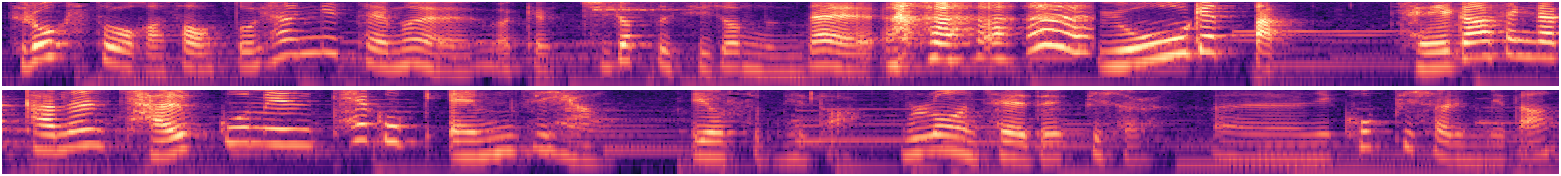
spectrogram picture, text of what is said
드럭스토어 가서 또 향기템을 이렇게 쥐잡듯 뒤졌는데 요게 딱 제가 생각하는 잘 꾸민 태국 MZ향 이었습니다. 물론 제 뇌피셜, 아니 코피셜입니다.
